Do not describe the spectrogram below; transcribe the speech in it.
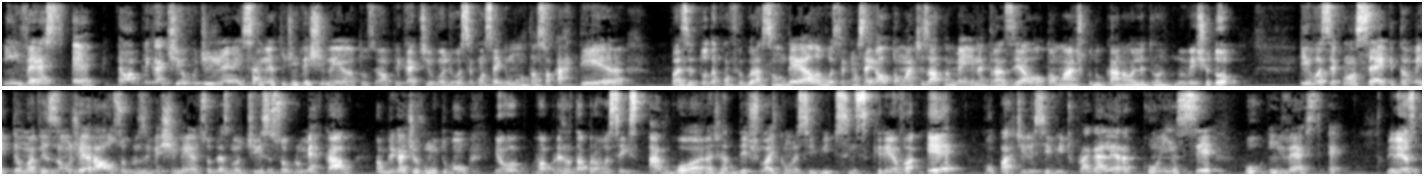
Invest App. É um aplicativo de gerenciamento de investimentos, é um aplicativo onde você consegue montar sua carteira, fazer toda a configuração dela, você consegue automatizar também, né, trazer ela automático do canal eletrônico do investidor e você consegue também ter uma visão geral sobre os investimentos, sobre as notícias, sobre o mercado. É um aplicativo muito bom eu vou apresentar para vocês agora. Já deixa o like nesse vídeo, se inscreva e compartilhe esse vídeo para a galera conhecer o Invest App. Beleza?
